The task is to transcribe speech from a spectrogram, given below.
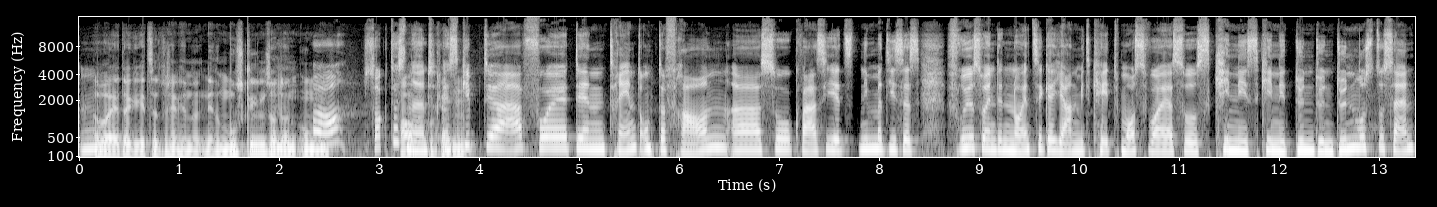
mhm. aber da geht es wahrscheinlich nicht um Muskeln, sondern um. Ja, sag das auch, nicht. Okay. Es mhm. gibt ja auch voll den Trend unter Frauen, äh, so quasi jetzt nicht mehr dieses, früher so in den 90er Jahren mit Kate Moss war ja so skinny, skinny, dünn, dünn, dünn musst du sein.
